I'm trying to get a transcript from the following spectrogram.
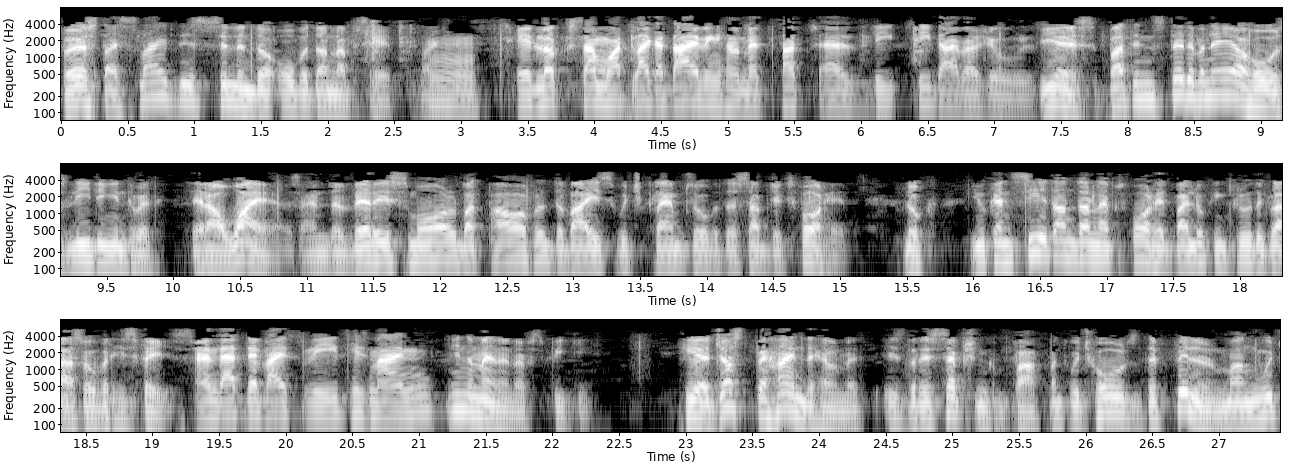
First, I slide this cylinder over Dunlap's head. like- Hmm. It looks somewhat like a diving helmet, such as deep sea divers use. Yes, but instead of an air hose leading into it, there are wires and a very small but powerful device which clamps over the subject's forehead. Look, you can see it on Dunlap's forehead by looking through the glass over his face. And that device reads his mind? In a manner of speaking. Here, just behind the helmet, is the reception compartment which holds the film on which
